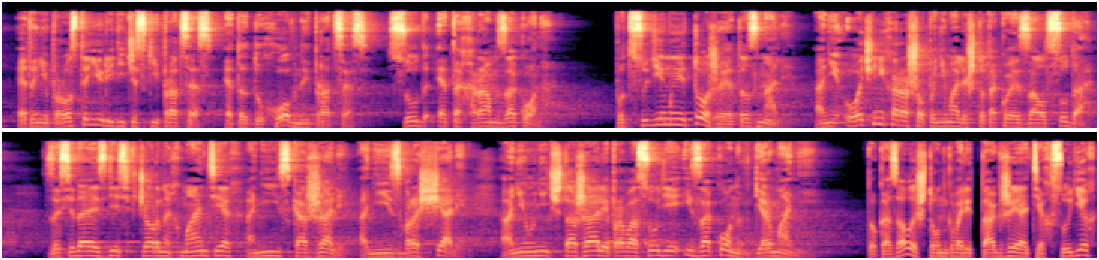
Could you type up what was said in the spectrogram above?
– это не просто юридический процесс, это духовный процесс. Суд – это храм закона. Подсудимые тоже это знали. Они очень хорошо понимали, что такое зал суда. Заседая здесь в черных мантиях, они искажали, они извращали, они уничтожали правосудие и закон в Германии. То казалось, что он говорит также и о тех судьях,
